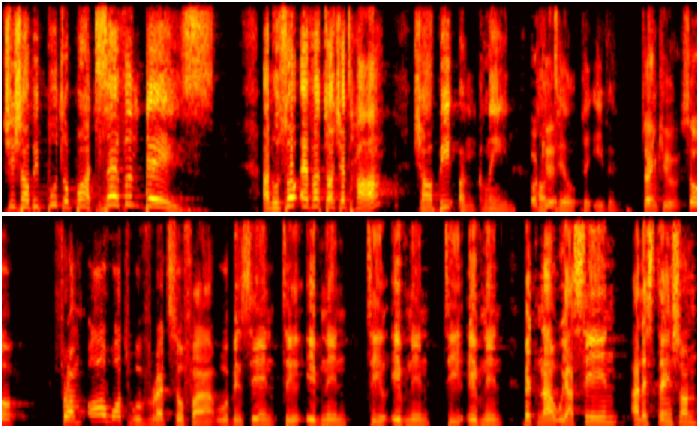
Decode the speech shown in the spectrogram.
she shall be put apart seven days, and whosoever toucheth her shall be unclean Okay. until the even. Thank you. So, from all what we've read so far, we've been seeing till evening, till evening, till evening. But now we are seeing an extension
